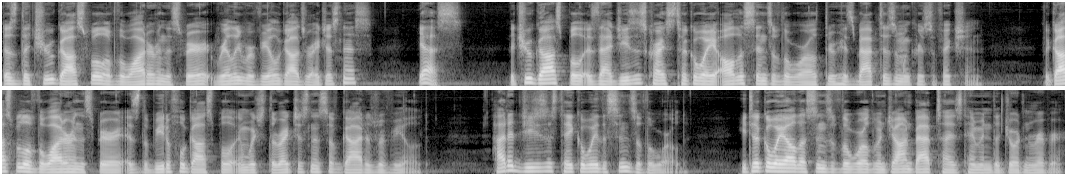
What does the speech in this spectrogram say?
Does the true gospel of the water and the Spirit really reveal God's righteousness? Yes. The true gospel is that Jesus Christ took away all the sins of the world through his baptism and crucifixion. The gospel of the water and the Spirit is the beautiful gospel in which the righteousness of God is revealed. How did Jesus take away the sins of the world? He took away all the sins of the world when John baptized him in the Jordan River.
